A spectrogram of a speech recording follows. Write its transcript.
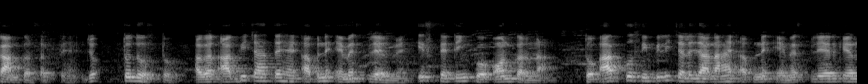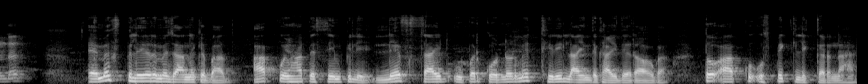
काम कर सकते हैं, जो तो दोस्तों, अगर आप भी चाहते हैं अपने एम एस प्लेयर में इस सेटिंग को ऑन करना तो आपको सिंपली चले जाना है अपने एम एस प्लेयर के अंदर। एम एक्स प्लेयर में जाने के बाद आपको यहाँ पे सिंपली लेफ़्ट साइड ऊपर कॉर्नर में थ्री लाइन दिखाई दे रहा होगा। तो आपको उस पर क्लिक करना है।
